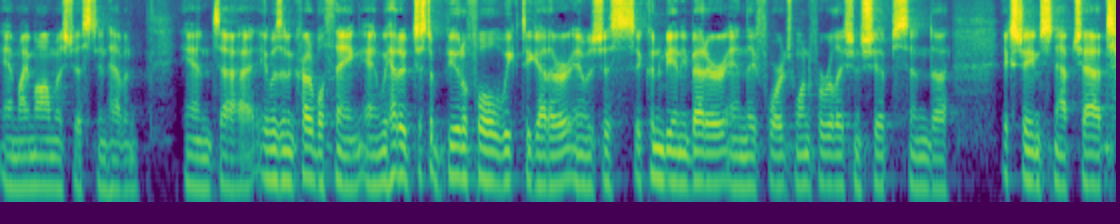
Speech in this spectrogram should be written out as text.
and my mom was just in heaven and uh, it was an incredible thing. And we had a, just a beautiful week together, and it was just it couldn't be any better. And they forged wonderful relationships and uh, exchanged Snapchat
